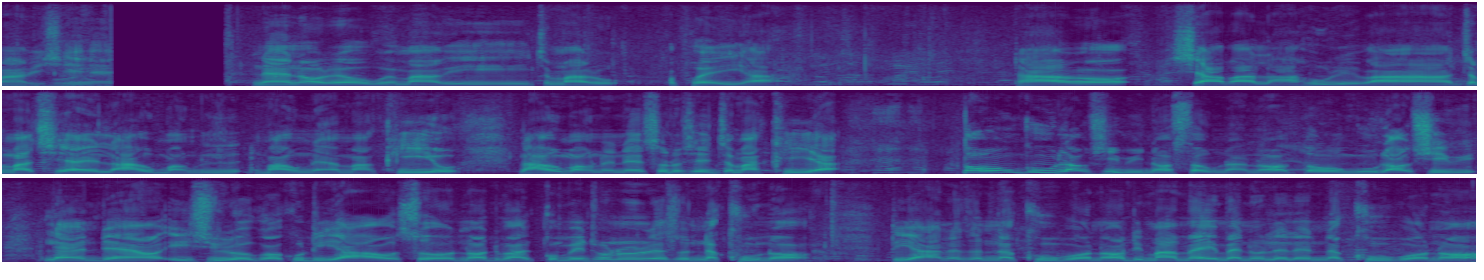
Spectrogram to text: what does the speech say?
မှာပြီရှင်နန်းတော့တော့ဝင်มาပြီကျမတို့အဖွဲ့ကြီးဟာဒါကတော့ရှားပါလာဟုတွေပါကျမချစ်ရရဲ့လာဟုမောင်မောင်နံမှာခီးကိုလာဟုမောင်နံနဲ့ဆိုလို့ရှိရင်ကျမခီးက3ခုလောက်ရှိပြီเนาะစုံတာเนาะ3ခုလောက်ရှိပြီလန်ဒန်ရောအီရှူရောကခုဒီဟာရောဆိုတော့เนาะဒီမှာကွန်မင်းထုံးလို့လဲဆို2ခုเนาะဒီဟာနဲ့ဆို2ခုပေါ့เนาะဒီမှာမဲဟိမန်တို့လည်းလည်း2ခုပေါ့เนาะ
